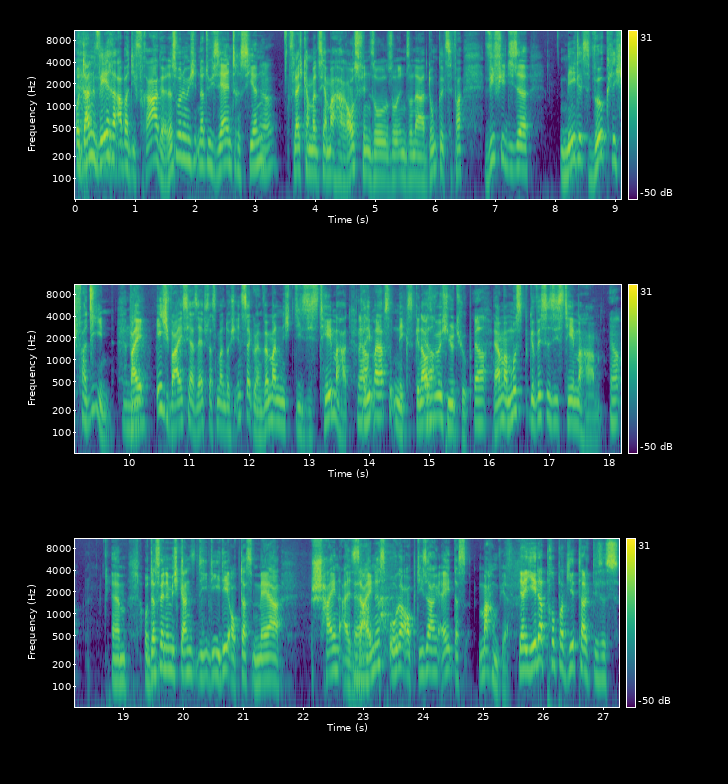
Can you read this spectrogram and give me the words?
und dann wäre aber die Frage, das würde mich natürlich sehr interessieren, Ja. vielleicht kann man es ja mal herausfinden, so, so in so einer Dunkelziffer, wie viel diese Mädels wirklich verdienen. Mhm. Weil ich weiß ja selbst, dass man durch Instagram, wenn man nicht die Systeme hat, Ja. verdient man absolut nichts. Genauso Ja. wie durch YouTube. Ja. ja, man muss gewisse Systeme haben. ja. Ähm, und das wäre nämlich ganz die, die Idee, ob das mehr Schein als Ja. Sein ist oder ob die sagen, ey, das machen wir. Ja, jeder propagiert halt dieses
